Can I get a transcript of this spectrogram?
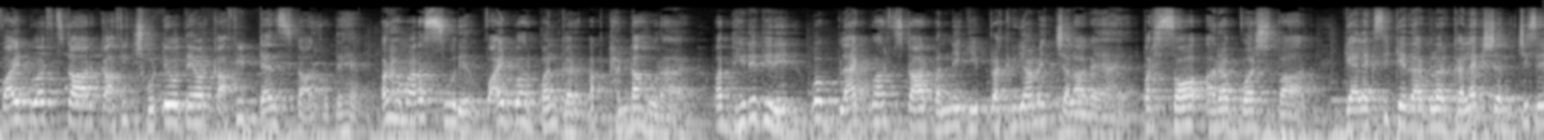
व्हाइट ड्वार्फ स्टार काफ़ी छोटे होते हैं और काफ़ी डेंस स्टार होते हैं। और हमारा सूर्य व्हाइट ड्वार्फ बनकर अब ठंडा हो रहा है। और धीरे धीरे वो ब्लैक ड्वार्फ स्टार बनने की प्रक्रिया में चला गया है। पर 100 अरब वर्ष बाद गैलेक्सी के रेगुलर कलेक्शन, जिसे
